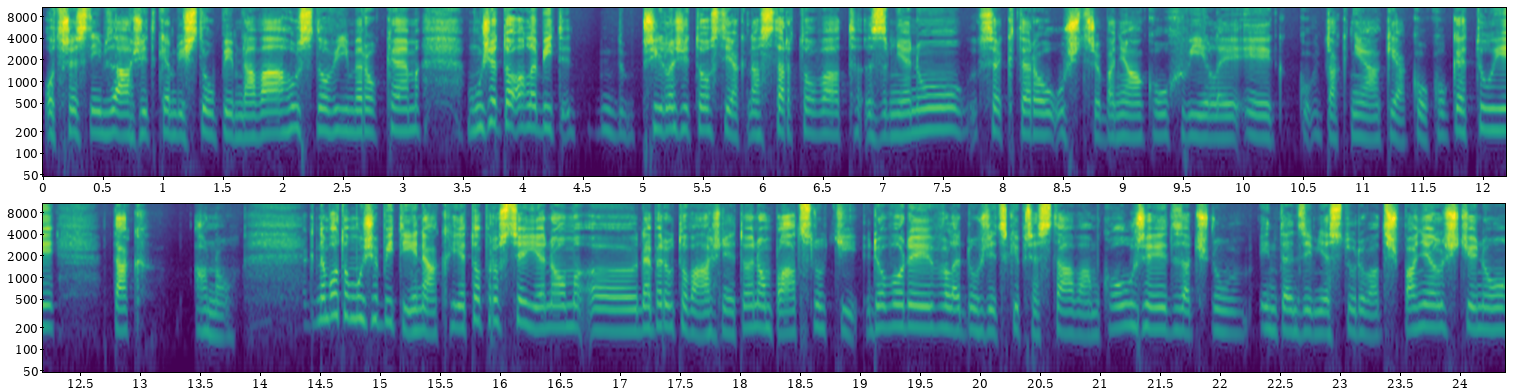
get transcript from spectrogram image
otřesným zážitkem, když stoupím na váhu s novým rokem. Může to ale být příležitost, jak nastartovat změnu, se kterou už třeba nějakou chvíli i tak nějak jako koketuji, tak ano. Nebo to může být jinak. Je to prostě jenom, eh, neberu to vážně, je to jenom plácnutí do vody. V lednu vždycky přestávám kouřit, začnu intenzivně studovat španělštinu,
